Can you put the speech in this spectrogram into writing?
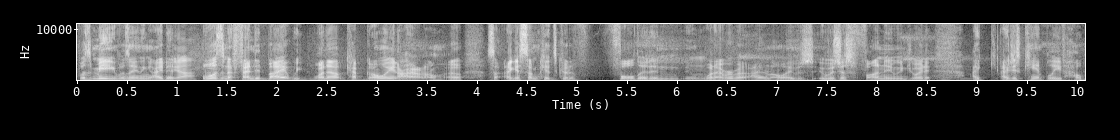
wasn't me. It wasn't anything I did. Yeah. I wasn't offended by it. We went out, kept going. I don't know. I, don't, so I guess some kids could have folded and Mm. whatever, but I don't know. It was it was just fun and we enjoyed it. Mm-hmm. I, I just can't believe how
